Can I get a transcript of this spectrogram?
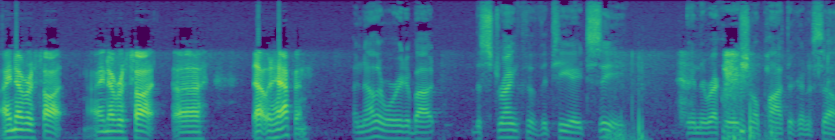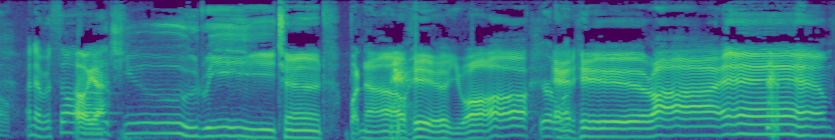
I never thought. I never thought uh, that would happen. And now they're worried about the strength of the THC in the recreational pot they're going to sell. I never thought Oh, yeah. you'd return, but now here you are, You're and lo- here I am.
